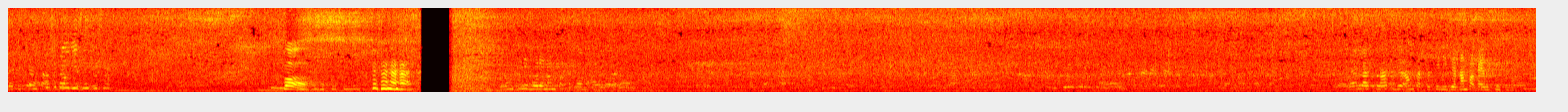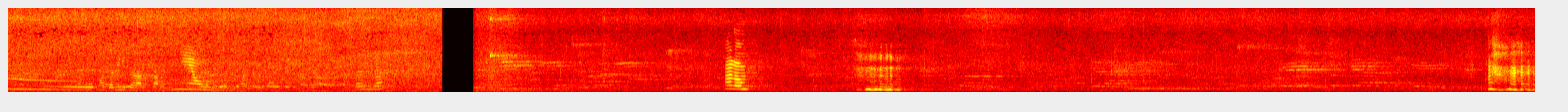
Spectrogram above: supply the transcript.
Bo. Orang sini boleh nampak ke air. Dan last last dia angkat ke sini biar nampak kayak UCC. Macam ini cara rekam. Nyew. Dan sudah. nó luôn Ha ha ha.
